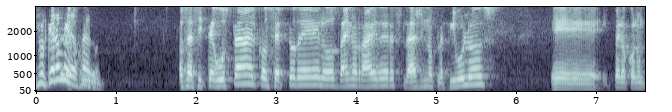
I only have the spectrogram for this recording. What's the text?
¿Por qué era un videojuego? O sea, si te gusta el concepto de los Dino Riders slash dinoplatíbulos, eh, pero con un,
